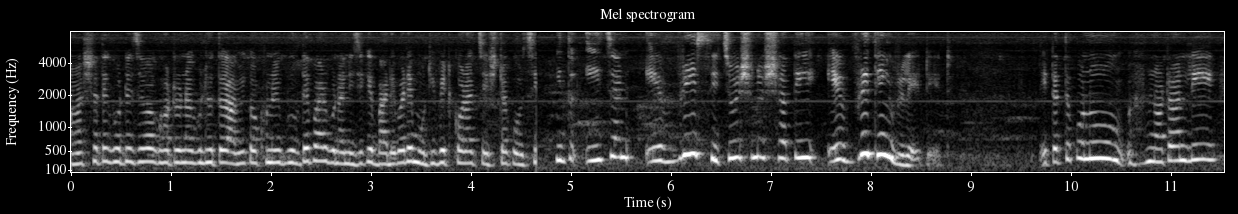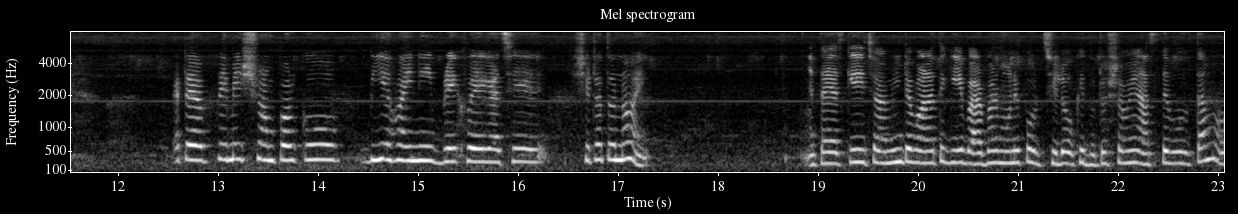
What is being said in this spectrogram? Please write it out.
আমার সাথে ঘটে যাওয়া ঘটনাগুলো তো আমি কখনোই ভুলতে পারব না, নিজেকে বারে বারে মোটিভেট করার চেষ্টা করছি। কিন্তু ইচ অ্যান্ড এভরি সিচুয়েশনের সাথেই এভরিথিং রিলেটেড এটা তো কোনো নট অনলি একটা প্রেমের সম্পর্ক, বিয়ে হয়নি ব্রেক হয়ে গেছে, সেটা তো নয়। তাই আজকে এই চাউমিনটা বানাতে গিয়ে বারবার মনে পড়ছিল, ওকে দুটোর সময় আসতে বলতাম, ও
